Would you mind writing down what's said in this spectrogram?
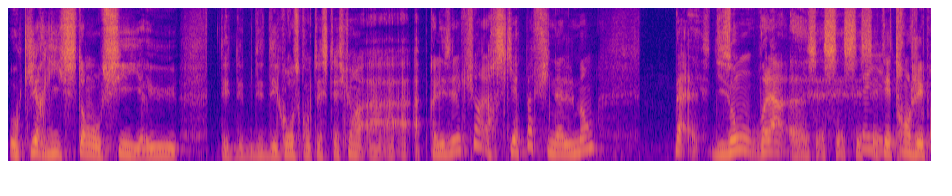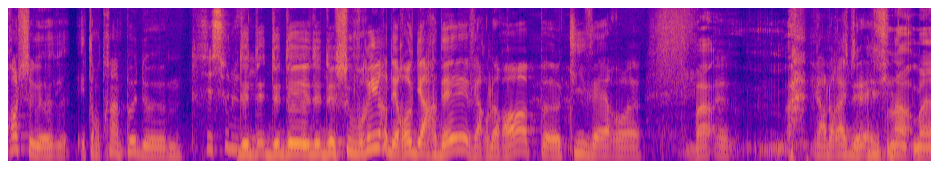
Au Kyrgyzstan aussi, il y a eu des, grosses contestations après les élections. Alors, ce qu'il n'y a pas finalement bah, disons, voilà, euh, cet étranger proche est en train un peu de, de, s'ouvrir, de regarder vers l'Europe, euh, qui vers, euh, bah, vers le reste de l'Asie. Non, mais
